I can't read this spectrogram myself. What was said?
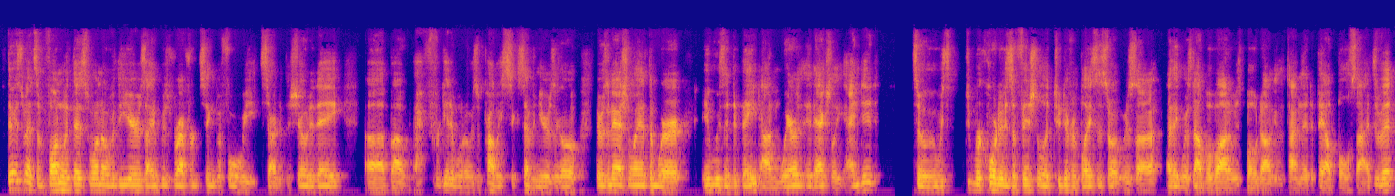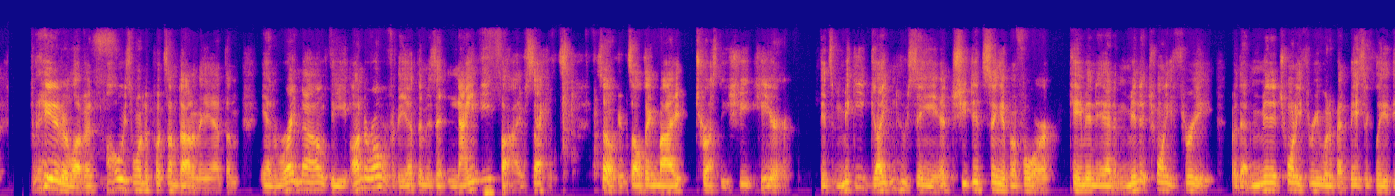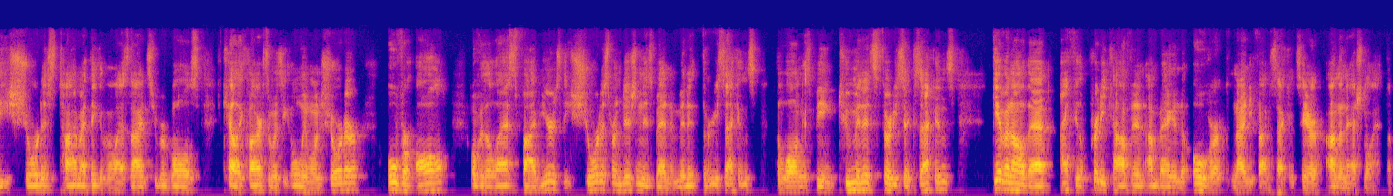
There's been some fun with this one over the years. I was referencing before we started the show today uh, about I forget what it was, probably six, seven years ago. There was a national anthem where it was a debate on where it actually ended. So it was recorded as official at two different places. So it was, uh, I think it was not Bovada, it was Bodog at the time. They had to pay out both sides of it hate it or love it, always wanted to put some down in the anthem. And right now, the under over for the anthem is at 95 seconds. So, consulting my trusty sheet here, it's Mickey Guyton who's singing it. She did sing it before, came in at a minute 23, but that minute 23 would have been basically the shortest time, I think, in the last nine Super Bowls. Kelly Clarkson was the only one shorter. Overall, over the last five years, the shortest rendition has been a minute 30 seconds, the longest being two minutes 36 seconds. Given all that, I feel pretty confident I'm banging to over 95 seconds here on the national anthem.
